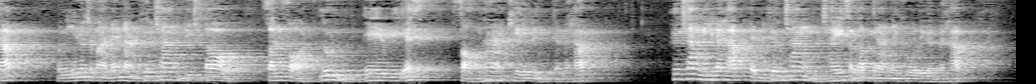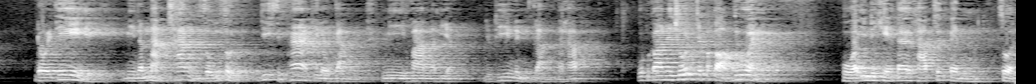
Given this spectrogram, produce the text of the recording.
ครับ วันนี้เราจะมาแนะนำเครื่องช่างดิจิตอล Sunford รุ่น AVS 25K1 กันนะครับ เครื่องช่างนี้นะครับเป็นเครื่องช่างใช้สำหรับงานในครัวเรือนนะครับ โดยที่มีน้ำหนักช่างสูงสุด 25 กิโลกรัม มีความละเอียดอยู่ที่ 1 กรัมนะครับ อุปกรณ์ในชุดจะประกอบด้วย หัวอินดิเคเตอร์ครับ ซึ่งเป็นส่วน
